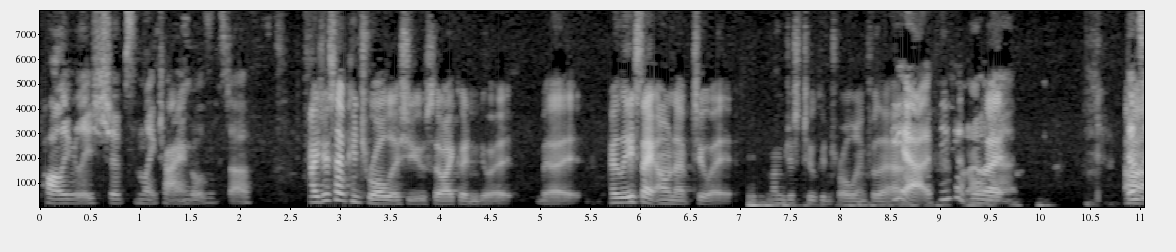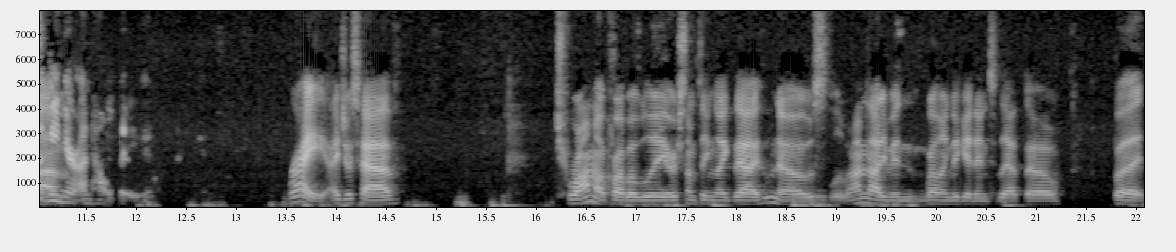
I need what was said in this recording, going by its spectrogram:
poly relationships and like triangles and stuff. I just have control issues, so I couldn't do it. But at least I own up to it. I'm just too controlling for that. Yeah, if you can own But, it. Doesn't mean Um, you're unhealthy. Right. I just have trauma probably or something like that. Who knows? I'm not even willing to get into that though. But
